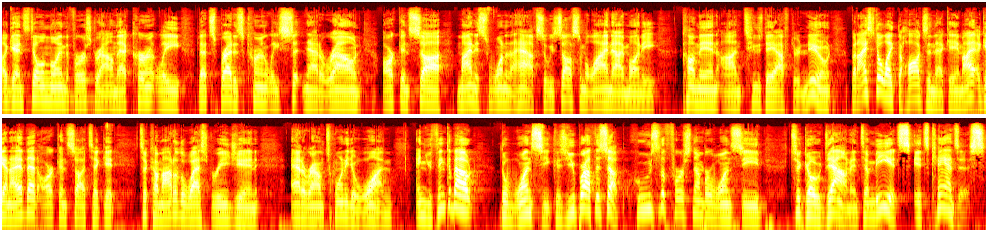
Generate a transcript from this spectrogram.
against Illinois in the first round. That currently, that spread is currently sitting at around Arkansas minus one and a half. So we saw some Illini money come in on Tuesday afternoon, but I still like the Hogs in that game. I again, I have that Arkansas ticket to come out of the West region at around 20 to 1. And you think about the one seed because you brought this up. Who's the first number 1 seed to go down? And to me it's it's Kansas,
